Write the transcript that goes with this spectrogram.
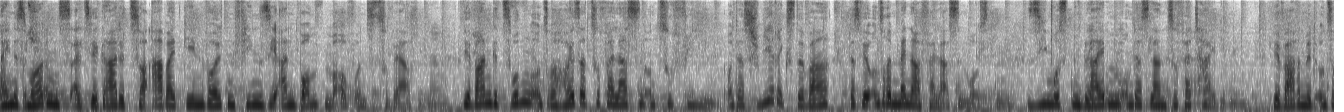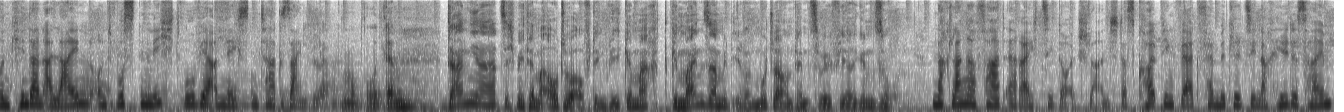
Eines Morgens, als wir gerade zur Arbeit gehen wollten, fingen sie an, Bomben auf uns zu werfen. Wir waren gezwungen, unsere Häuser zu verlassen und zu fliehen. Und das Schwierigste war, dass wir unsere Männer verlassen mussten. Sie mussten bleiben, um das Land zu verteidigen. Wir waren mit unseren Kindern allein und wussten nicht, wo wir am nächsten Tag sein würden. Dania hat sich mit dem Auto auf den Weg gemacht, gemeinsam mit ihrer Mutter und dem zwölfjährigen Sohn. Nach langer Fahrt erreicht sie Deutschland. Das Kolpingwerk vermittelt sie nach Hildesheim,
